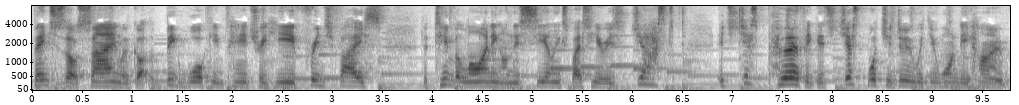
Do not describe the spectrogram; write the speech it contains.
benches, I was saying, we've got the big walk-in pantry here, fridge space, the timber lining on this ceiling space here is just it's just perfect. It's just what you do with your Wandee home.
